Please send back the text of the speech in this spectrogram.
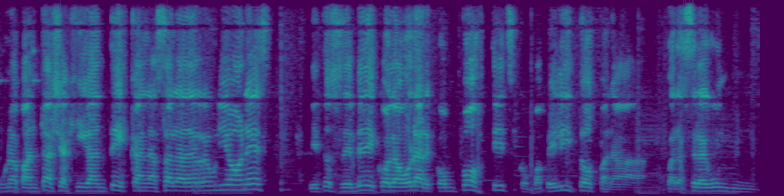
una pantalla gigantesca en la sala de reuniones y entonces en vez de colaborar con post-its, con papelitos para, para hacer algún,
